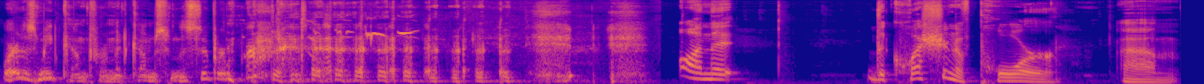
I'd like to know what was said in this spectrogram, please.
Where does meat come from? It comes from the supermarket. On the the question of poor um,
